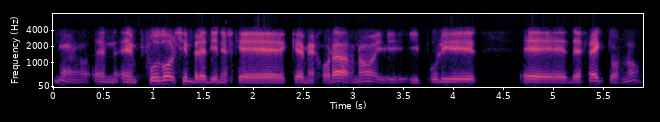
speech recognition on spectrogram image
Bueno, en, fútbol siempre tienes que, mejorar, ¿no? Y, pulir eh, defectos, ¿no?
